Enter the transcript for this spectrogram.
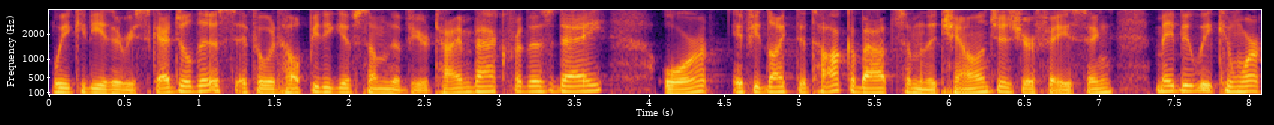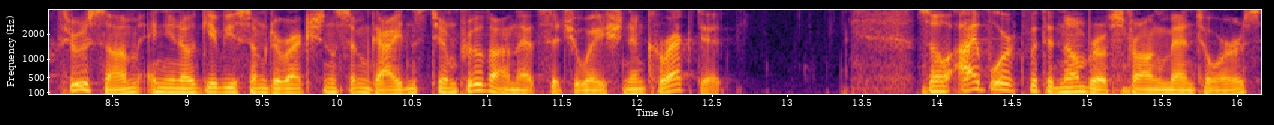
we could either reschedule this if it would help you to give some of your time back for this day, or if you'd like to talk about some of the challenges you're facing, maybe we can work through some and, you know, give you some direction, some guidance to improve on that situation and correct it. So I've worked with a number of strong mentors,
